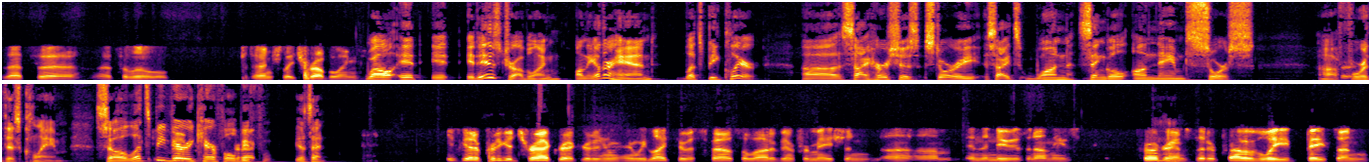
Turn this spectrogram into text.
that's uh, that's a little potentially troubling. Well, it, it, it is troubling. On the other hand, let's be clear. Uh, Sy Hersh's story cites one single unnamed source uh, for this claim. So let's be very careful. Before, is that? he's got a pretty good track record, and, and we like to espouse a lot of information uh, um, in the news and on these programs that are probably based on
